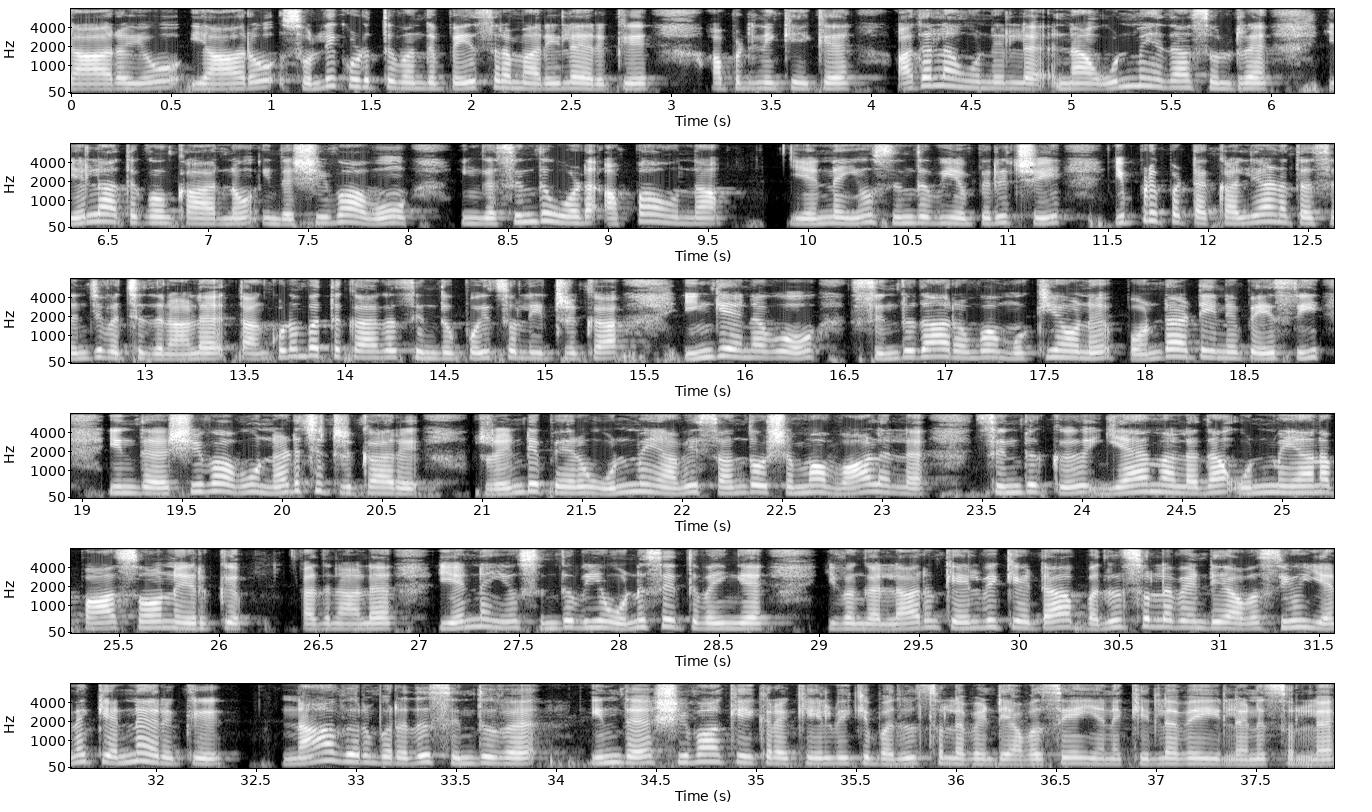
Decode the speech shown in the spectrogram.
யாரையோ யாரோ சொல்லி கொடுத்து வந்து பேசுகிற மாதிரிலாம் இருக்குது அப்படின்னு கேட்க அதெல்லாம் ஒன்றும் இல்லை. நான் உண்மையை தான் சொல்கிறேன் எல்லாத்துக்கும் காரணம் இந்த சிவாவும் இங்கே சிந்துவோட அப்பாவும் தான். என்னையும் சிந்துவையும் பிரித்து இப்படிப்பட்ட கல்யாணத்தை செஞ்சு வச்சதுனால தன் குடும்பத்துக்காக சிந்து பொய் சொல்லிட்டு இருக்கா? இங்கே என்னவோ சிந்து தான் ரொம்ப முக்கியம்னு பொண்டாட்டின்னு பேசி இந்த சிவாவும் நடிச்சிட்டு இருக்காரு. ரெண்டு பேரும் உண்மையாகவே சந்தோஷமாக வாழலை. சிந்துக்கு ஏன் மேலே தான் உண்மையான பாசம்னு இருக்குது அதனால என்னையும் சிந்துவையும் ஒன்று சேர்த்து வைங்க. இவங்க எல்லாரும் கேள்வி கேட்டால் பதில் சொல்ல வேண்டிய அவசியம் எனக்கு என்ன இருக்குது நான் விரும்புகிறது சிந்துவை. இந்த சிவா கேட்குற கேள்விக்கு பதில் சொல்ல வேண்டிய அவசியம் எனக்கு இல்லவே இல்லைன்னு சொல்ல.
